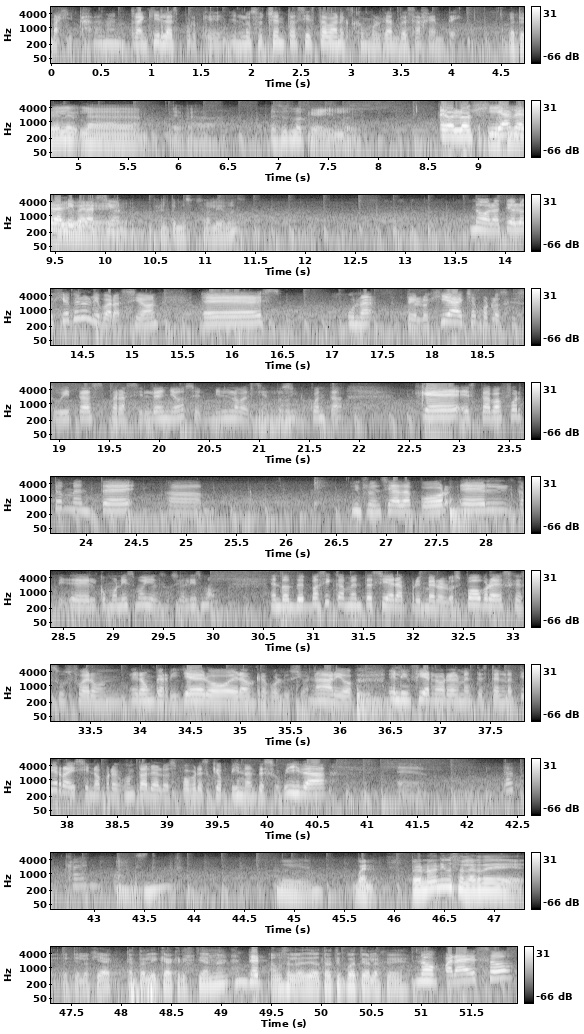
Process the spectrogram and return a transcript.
Bajita la mano. Tranquilas, porque en los 80 sí estaban excomulgando a esa gente. La teoría, de la, eh, ah, eso es lo que. lo- eso es Teología lo que de la liberación. gente homosexual y demás. No, la teología de la liberación es una teología hecha por los jesuitas brasileños en 1950 que estaba fuertemente ah, influenciada por el, el comunismo y el socialismo, en donde básicamente si era primero los pobres, Jesús fueron, era un guerrillero, era un revolucionario, el infierno realmente está en la tierra y si no, pregúntale a los pobres qué opinan de su vida. Eh, that kind of stuff. Muy bien. Bueno, pero no venimos a hablar de de teología católica cristiana. De- Vamos a hablar de otro tipo de teología. no, para eso,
